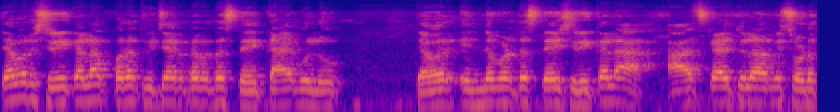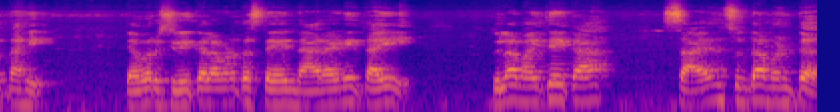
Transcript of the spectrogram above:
त्यावर श्रीकला परत विचार करत असते काय बोलू? त्यावर इंदू म्हणत असते श्रीकला आज काय तुला आम्ही सोडत नाही. त्यावर श्रीकला म्हणत असते नारायणी ताई तुला माहिती आहे का? सायन्स सुद्धा म्हणतं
